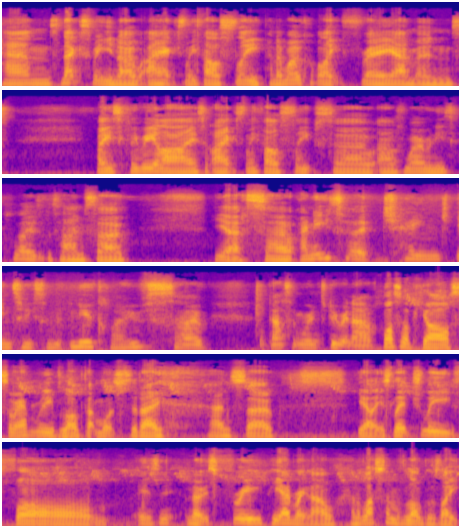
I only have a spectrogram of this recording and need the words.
and next thing you know, I accidentally fell asleep, and I woke up at like 3am and basically realised that I accidentally fell asleep, so I was wearing these clothes at the time, so yeah, so I need to change into some new clothes, so that's what we're going to do right now. What's up y'all, so I haven't really vlogged that much today, and so, yeah, it's literally for is it? No, it's 3 pm right now, and the last time I vlogged was like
